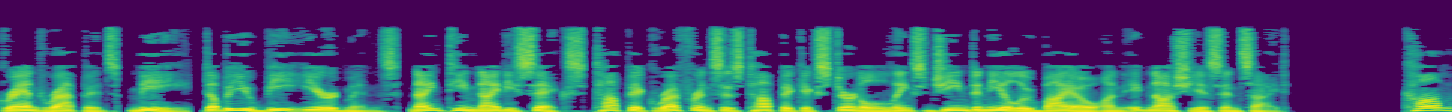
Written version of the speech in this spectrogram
Grand Rapids, Me, W. B. Eerdmans, 1996 topic References topic External links Jean Danielou Bio on Ignatius Insight. Com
